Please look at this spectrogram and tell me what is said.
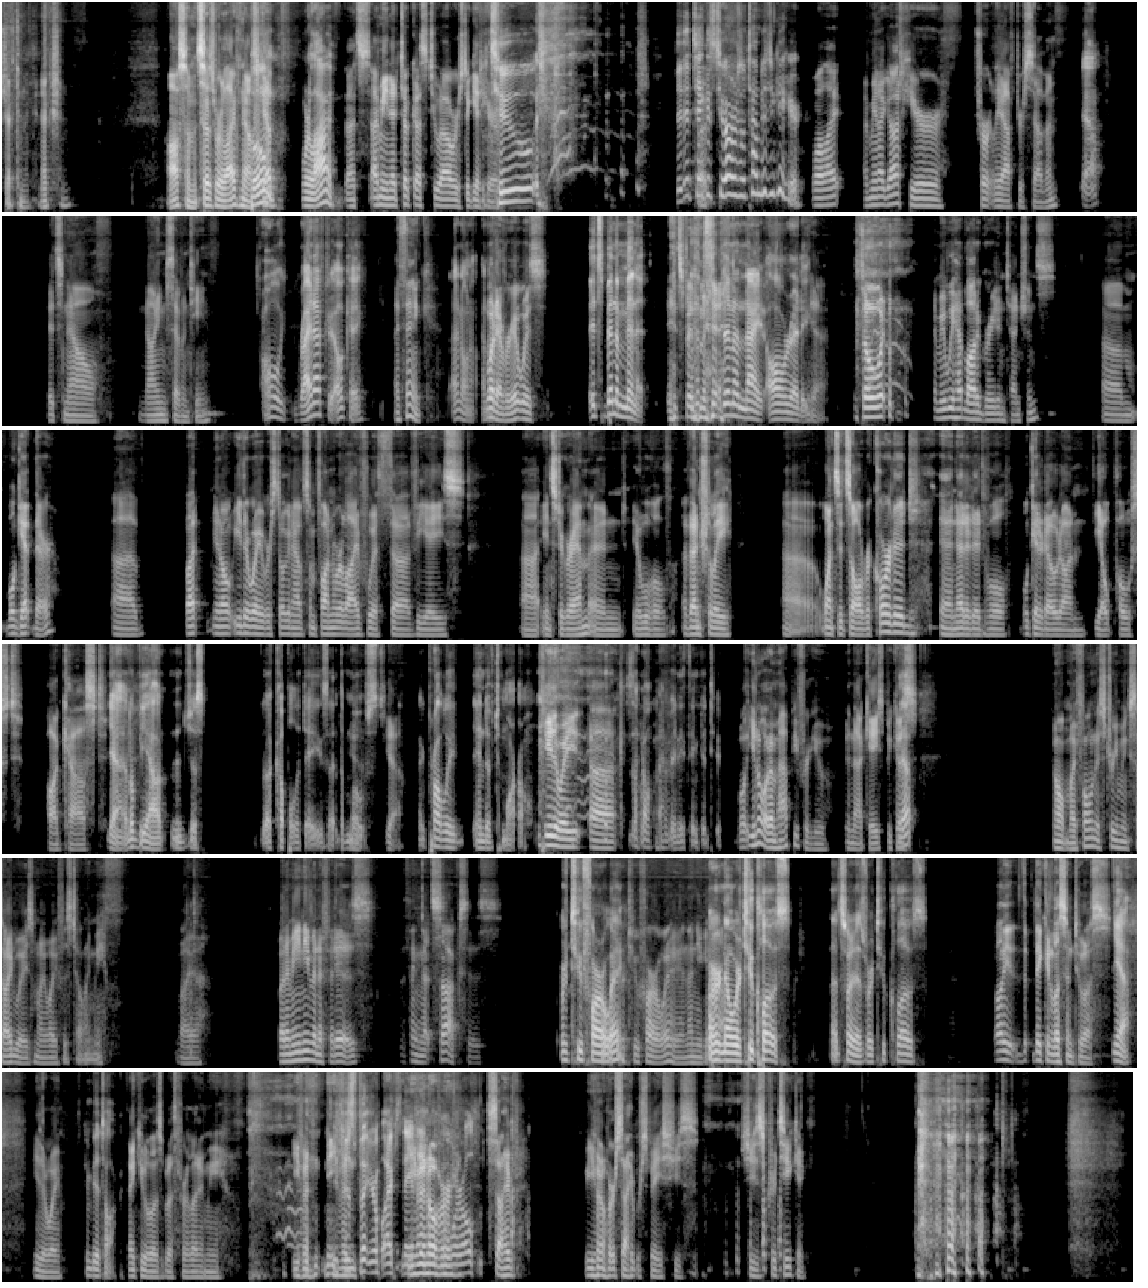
Checking the connection. Awesome. It says we're live now. Boom. Skip. We're live. That's. I mean, it took us two hours to get here. Two. did it take But- us two hours? What time did you get here? Well, I. I mean, I got here shortly after seven. Yeah. It's now nine seventeen. Oh, right after. Okay. I think. I don't know. I don't- Whatever. It was. It's been a minute. It's been a It's minute. been a night already. yeah. So what? I mean, we had a lot of great intentions. Um, we'll get there. Uh, but you know, either way, we're still gonna have some fun. We're live with uh, VA's uh, Instagram, and it will eventually, uh, once it's all recorded and edited, we'll we'll get it out on the Outpost podcast. Yeah, it'll be out in just a couple of days at the Yeah, most. Yeah. Like probably end of tomorrow. Either way, uh, Because I don't have anything to do. well, you know what? I'm happy for you in that case because. Oh, my phone is streaming sideways. My wife is telling me via. But I mean, even if it is, the thing that sucks is We're too far away. we're too far away, and then you get. Or no, we're too close. That's what it is. We're too close. Well, they can listen to us Yeah. either way. It can be a talk. Thank you, Elizabeth, for letting me even even just put your wife's name even in over- the world. cyber even over cyberspace. She's she's critiquing.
